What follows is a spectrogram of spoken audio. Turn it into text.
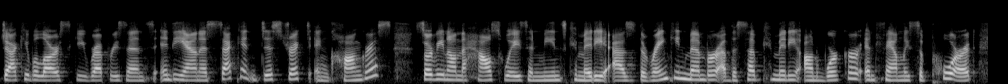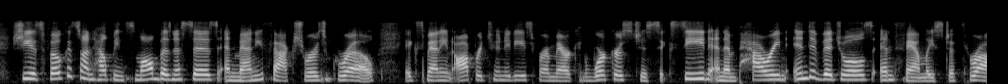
Jackie Walorski represents Indiana's second district in Congress, serving on the House Ways and Means Committee as the ranking member of the Subcommittee on Worker and Family Support. She is focused on helping small businesses and manufacturers grow, expanding opportunities for American workers to succeed, and empowering individuals and families to thrive.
